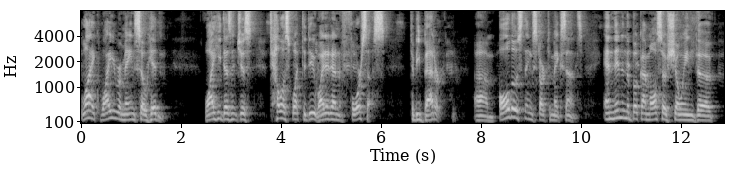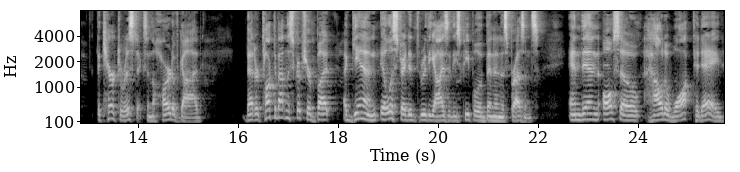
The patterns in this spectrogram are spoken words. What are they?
like why he remains so hidden, why he doesn't just tell us what to do, why he doesn't force us to be better. Um, all those things start to make sense. And then in the book, I'm also showing the, the characteristics and the heart of God that are talked about in the scripture, but again illustrated through the eyes of these people who've been in his presence. And then also how to walk today,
